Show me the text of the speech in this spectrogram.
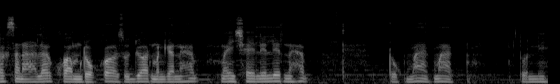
ลักษณะแล้วความดกก็สุดยอดเหมือนกันนะครับ ไม่ใช่เล่นๆนะครับ ดกมากมากๆต้นนี้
